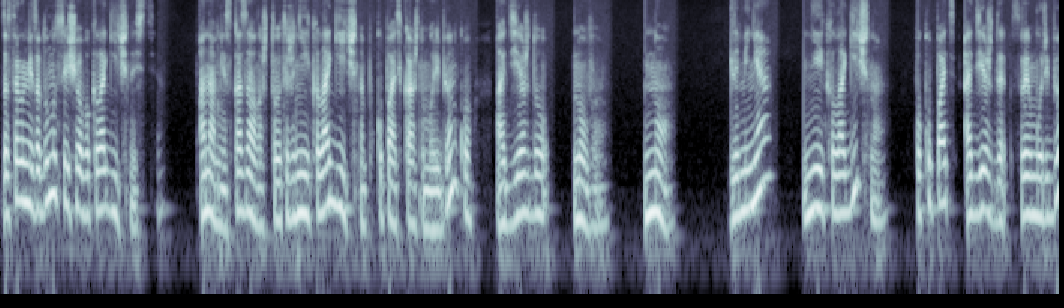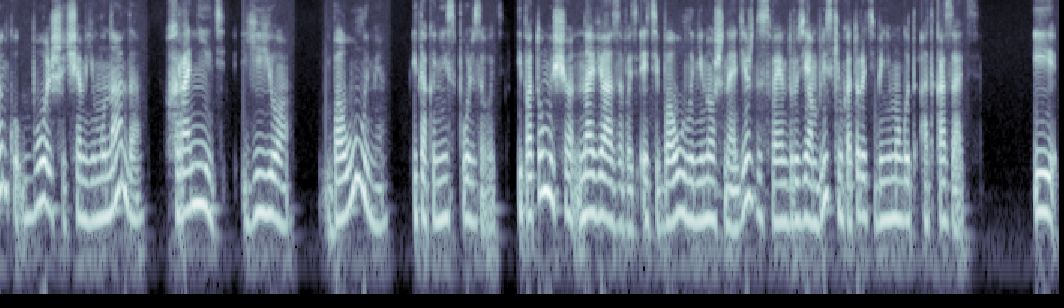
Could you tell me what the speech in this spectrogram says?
заставил меня задуматься еще об экологичности. Она мне сказала, что это же не экологично покупать каждому ребенку одежду новую. Но для меня не экологично покупать одежды своему ребенку больше, чем ему надо, хранить ее баулами и так и не использовать, и потом еще навязывать эти баулы неношенной одежды своим друзьям, близким, которые тебе не могут отказать. И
